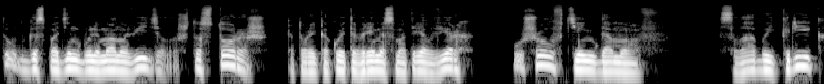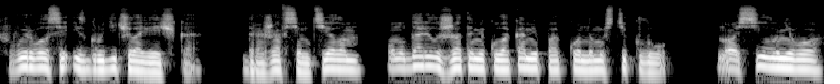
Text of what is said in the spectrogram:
Тут господин Булеман увидел, что сторож, который какое-то время смотрел вверх, ушел в тень домов. Слабый крик вырвался из груди человечка. Дрожа всем телом, он ударил сжатыми кулаками по оконному стеклу, но сил у него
